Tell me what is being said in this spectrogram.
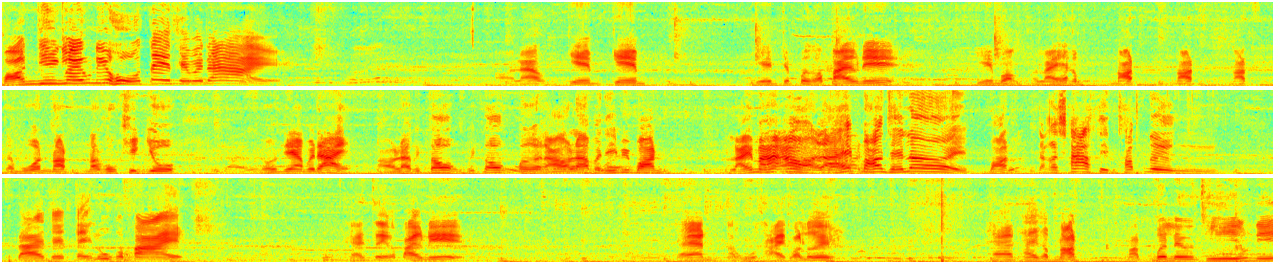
ปอนยิงเลยลูกนี้โหเต้เสียไม่ได้เอาแล้วเกมเกม เกมจะเปิดเข้าไปลูกนี้ เกมบอกไหลให้กับน็อตน็อตน็อตจะม้วนน็อตน็อตคุกคิกอยู่โดนแย่งไม่ได้ เอาแล้วพี่โต้งพี่โต้งเปิดเอาแล้วไปที่พี่บอลไหลมาเอาไหลให้บอลเฉยเลยบอลจะกรชาสิบทับหนึ่งได้เตะเตะลูกเข้าไปแทนเตะเข้าไปลูกนี้แทนเอาหูถ่ายก่อนเลยแทนให้กับน็อต น็อตเบิร์นเร็วทีลูกนี้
